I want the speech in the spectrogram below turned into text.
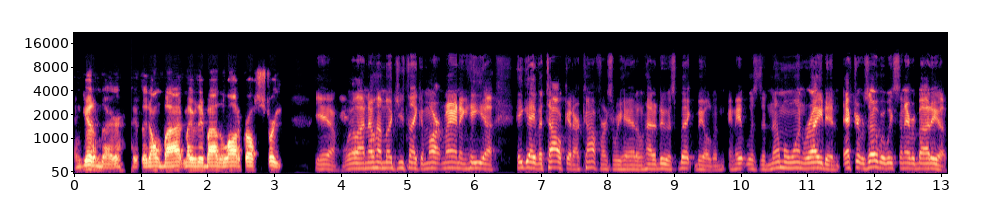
and get them there. If they don't buy it, maybe they buy the lot across the street. Yeah, well, I know how much you think of Mark Manning. He uh, he gave a talk at our conference we had on how to do a spec building, and it was the number one rated. After it was over, we sent everybody a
